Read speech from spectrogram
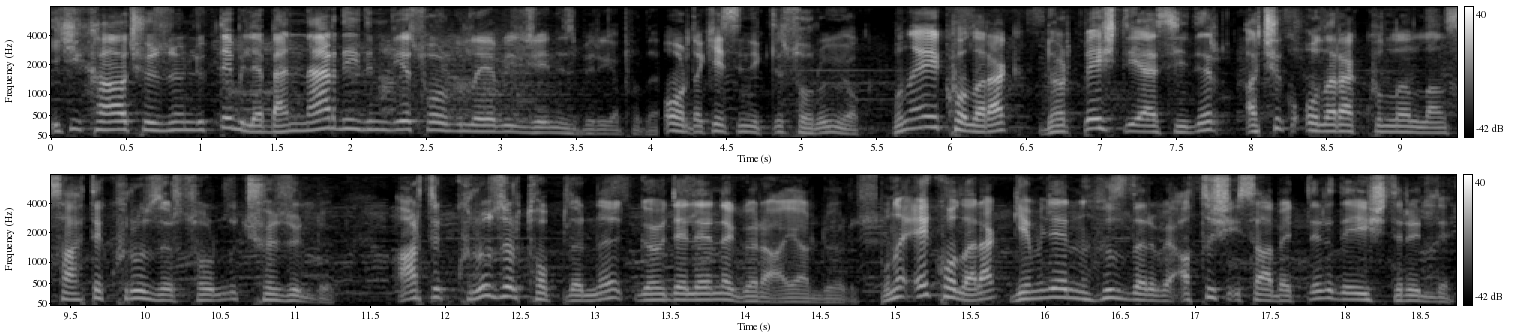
2K çözünürlükte bile ben neredeydim diye sorgulayabileceğiniz bir yapıda. Orada kesinlikle sorun yok. Buna ek olarak 4-5 DLC'dir açık olarak kullanılan sahte cruiser sorunu çözüldü. Artık cruiser toplarını gövdelerine göre ayarlıyoruz. Buna ek olarak gemilerin hızları ve atış isabetleri değiştirildi.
